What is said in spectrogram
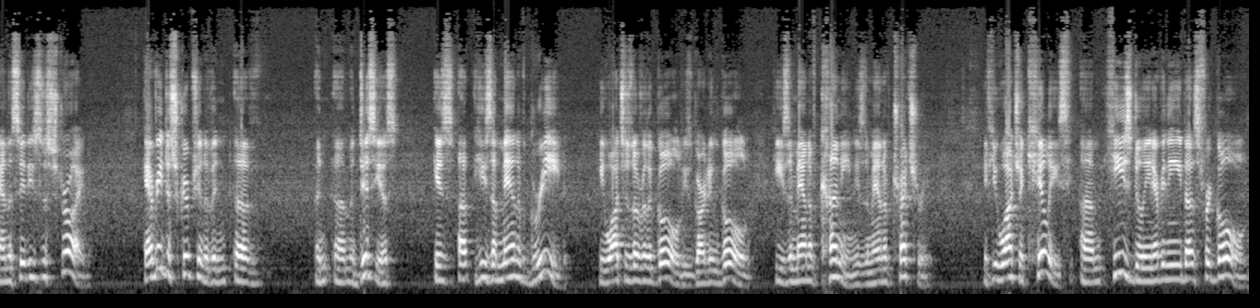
and the city's destroyed. Every description of, of um, Odysseus is a, he's a man of greed. He watches over the gold. He's guarding the gold. He's a man of cunning. He's a man of treachery. If you watch Achilles, um, he's doing everything he does for gold.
